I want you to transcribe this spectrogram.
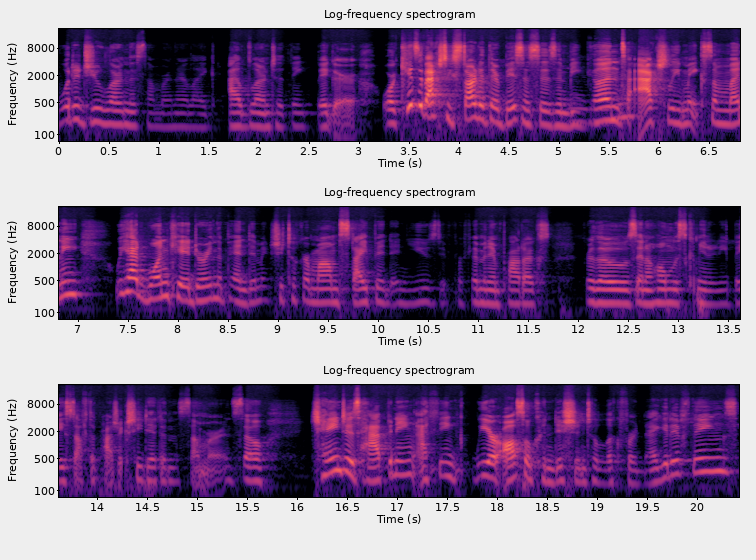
What did you learn this summer? And they're like, I've learned to think bigger. Or kids have actually started their businesses and begun mm-hmm. to actually make some money. We had one kid during the pandemic, she took her mom's stipend and used it for feminine products for those in a homeless community based off the project she did in the summer. And so change is happening, I think we are also conditioned to look for negative things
